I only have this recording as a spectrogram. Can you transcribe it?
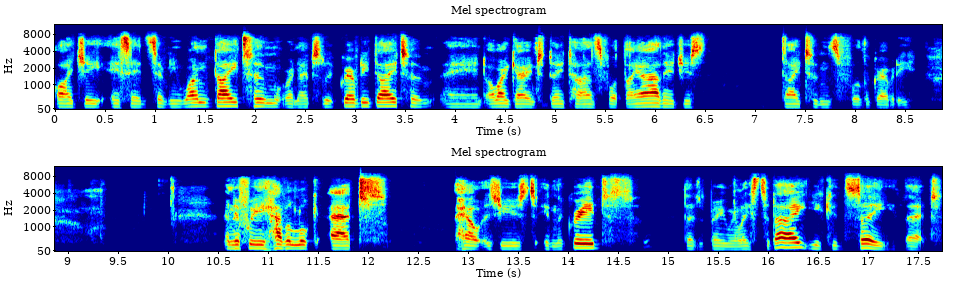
IGSN71 datum or an absolute gravity datum. And I won't go into details of what they are, they're just datums for the gravity. And if we have a look at how it is used in the grid that is being released today, you can see that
